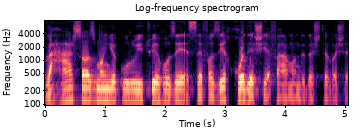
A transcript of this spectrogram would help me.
و هر سازمان یا گروهی توی حوزه استفاضی خودش یه فرمانده داشته باشه.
